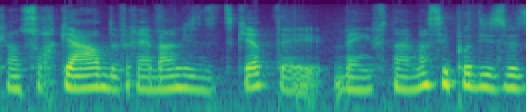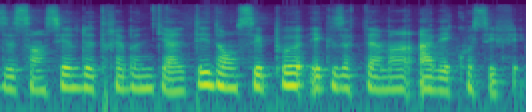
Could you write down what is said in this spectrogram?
quand tu regardes vraiment les étiquettes, eh, ben finalement, c'est pas des huiles essentielles de très bonne qualité, donc c'est pas exactement avec quoi c'est fait.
